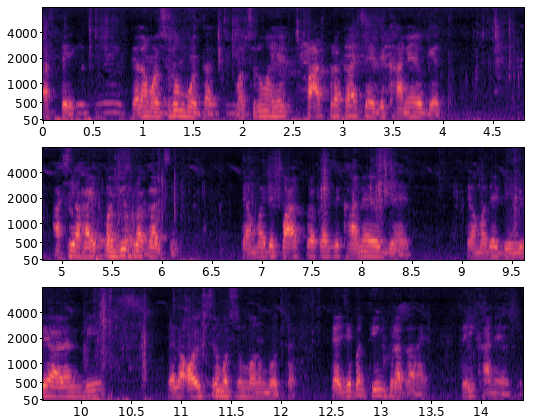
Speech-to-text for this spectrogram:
असते. त्याला मशरूम बोलतात. मशरूम हे पाच प्रकारचे आहेत जे खाण्यायोग्य आहेत. असे आहेत पंचवीस प्रकारचे. त्यामध्ये पाच प्रकारचे खाण्यायोग्य आहेत. त्यामध्ये ढिंगरे आळंबी त्याला ऑइस्टर मशरूम म्हणून बोलतात. त्याचे पण तीन प्रकार आहेत. तेही खाण्यायोग्य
